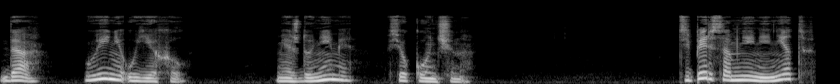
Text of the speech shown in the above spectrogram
Да, Уинни уехал. Между ними все кончено. Теперь сомнений нет.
